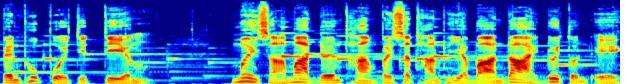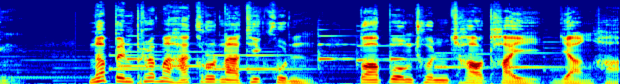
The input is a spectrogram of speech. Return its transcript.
เป็นผู้ป่วยติดเตียง ไม่สามารถเดินทางไปสถานพยาบาลได้ด้วยตนเอง นับเป็นพระมหากรุณาธิคุณต่อปวงชนชาวไทยอย่างหา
